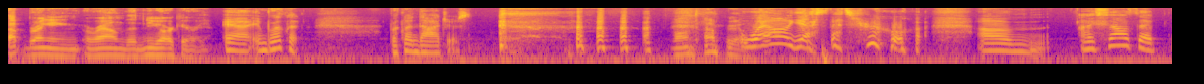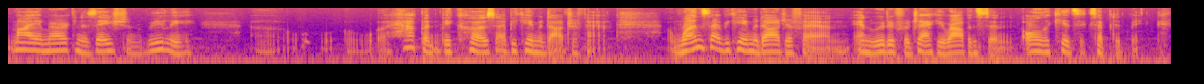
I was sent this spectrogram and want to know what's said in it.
upbringing around the New York area? Uh, in Brooklyn, Brooklyn Dodgers. Long time ago. Well, yes, that's true. Um, I felt that my Americanization really uh, happened because I became a Dodger fan. Once I became a Dodger fan and rooted for Jackie Robinson, all the kids accepted me.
